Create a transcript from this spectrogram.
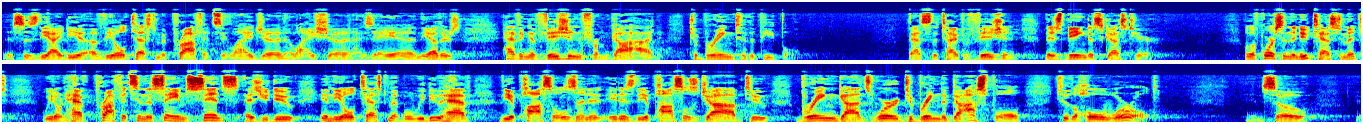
This is the idea of the Old Testament prophets, Elijah and Elisha and Isaiah and the others, having a vision from God to bring to the people. That's the type of vision that is being discussed here. Well, of course, in the New Testament, we don't have prophets in the same sense as you do in the Old Testament, but we do have the apostles, and it, is the apostles' job to bring God's word, to bring the gospel to the whole world. And so uh,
